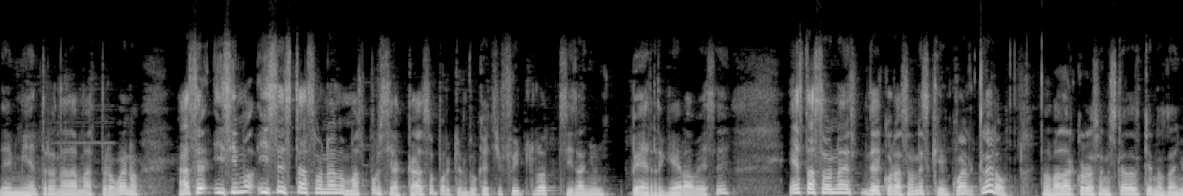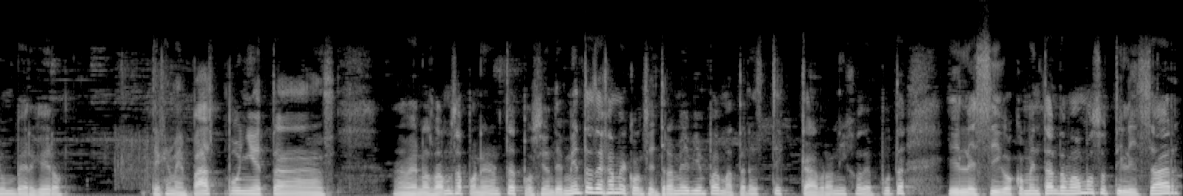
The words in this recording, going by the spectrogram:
De mientras nada más. Pero bueno, hace, hicimos, hice esta zona nomás por si acaso. Porque el Duque Chifirot si daña un verguero a veces. Esta zona es de corazones que, cual, claro, nos va a dar corazones cada vez que nos daña un verguero. Déjenme en paz, puñetas. A ver, nos vamos a poner en esta posición de mientras déjame concentrarme bien para matar a este cabrón hijo de puta. Y les sigo comentando, vamos a utilizar...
